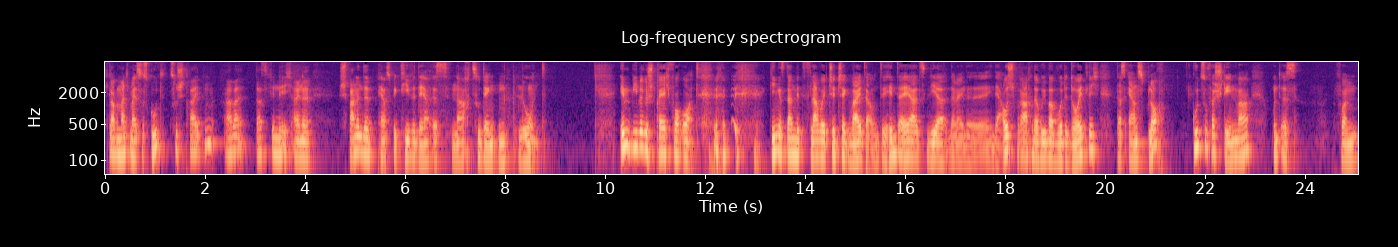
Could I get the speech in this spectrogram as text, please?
Ich glaube, manchmal ist es gut zu streiten, aber das finde ich eine spannende Perspektive, der es nachzudenken lohnt. Im Bibelgespräch vor Ort ging es dann mit Slavoj Žižek weiter und hinterher, als wir dann eine, in der Aussprache darüber wurde deutlich, dass Ernst Bloch gut zu verstehen war und es von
